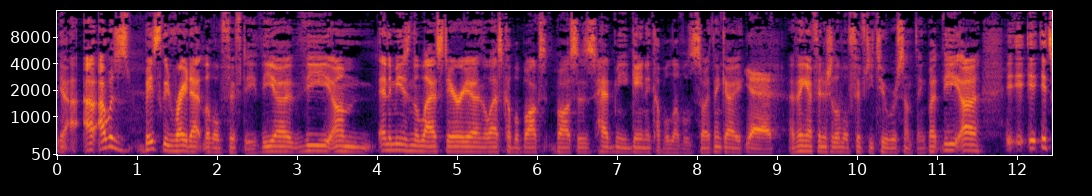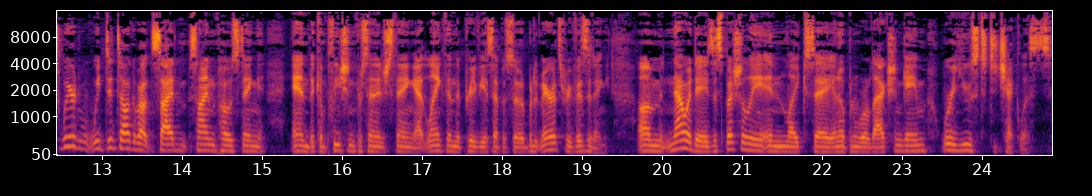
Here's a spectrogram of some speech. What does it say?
Yeah, I, I was basically right at level fifty. The uh, the um, enemies in the last area and the last couple box bosses had me gain a couple levels, so I think I yeah, I think I finished level 52 or something. But the uh, it, it, it's weird. We did talk about side sign posting and the completion percentage thing at length in the previous episode, but it merits revisiting. Um, nowadays, especially in like say an open world action game, we're used to checklists.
